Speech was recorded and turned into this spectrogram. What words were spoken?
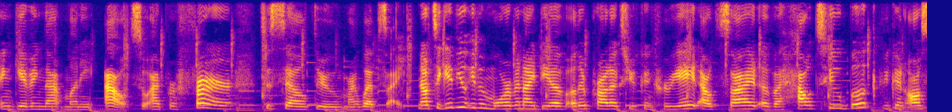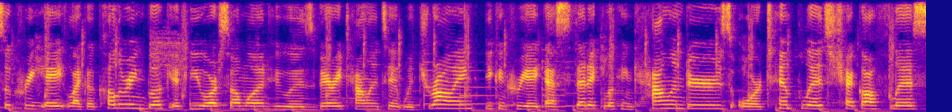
and giving that money out. So I prefer to sell through my website. Now, to give you even more of an idea of other products you can create outside of a how-to book, you can also create like a coloring book if you are someone who is very talented with drawing. You can create aesthetic looking calendars or templates templates, checkoff lists,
